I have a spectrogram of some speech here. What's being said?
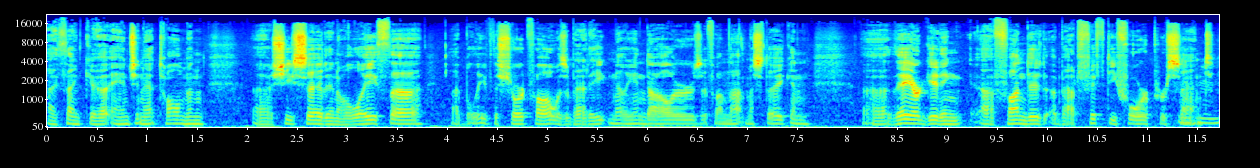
I, I, think uh, Anjanette Tolman, uh, she said in Olathe, I believe the shortfall was about $8 million, if I'm not mistaken. Uh, they are getting uh, funded about 54% mm hmm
